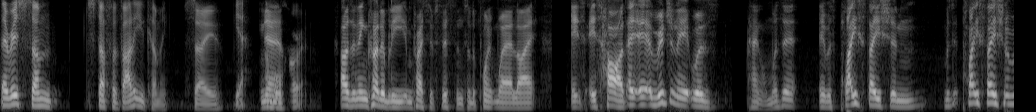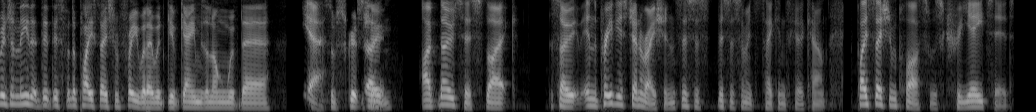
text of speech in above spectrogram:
There is some stuff of value coming, so yeah, I'm Yeah. for it. That was an incredibly impressive system to the point where like it's it's hard. It, it- originally, it was hang on, was it? It was PlayStation. Was it PlayStation originally that did this for the PlayStation Three, where they would give games along with their Yeah, subscription? So I've noticed like so in the previous generations, this is this is something to take into account. PlayStation Plus was created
